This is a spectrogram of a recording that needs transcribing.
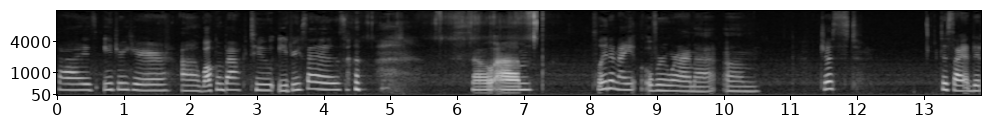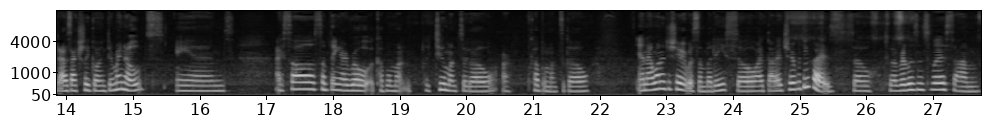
guys, Idri here. Uh, welcome back to Idri Says. so, um, it's late at night over where I'm at. Um, just decided I was actually going through my notes and I saw something I wrote a couple months, like two months ago, or a couple months ago, and I wanted to share it with somebody, so I thought I'd share it with you guys. So, whoever listens to this, um,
